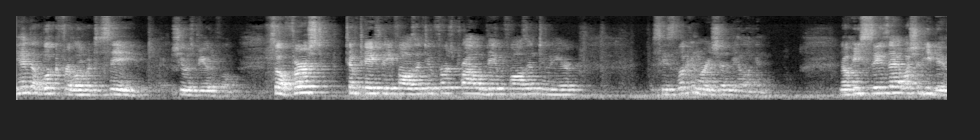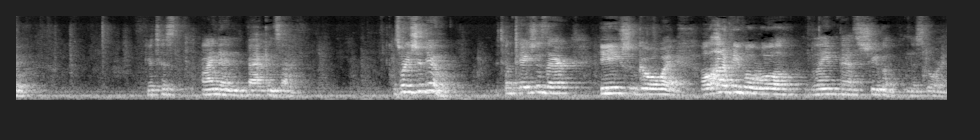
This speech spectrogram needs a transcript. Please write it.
He had to look for a little bit to see she was beautiful. So, first temptation he falls into, first problem David falls into here is he's looking where he shouldn't be looking. No, he sees that. What should he do? Get his hind end back inside. That's what he should do. The temptation's there. He should go away. A lot of people will blame Bathsheba in this story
